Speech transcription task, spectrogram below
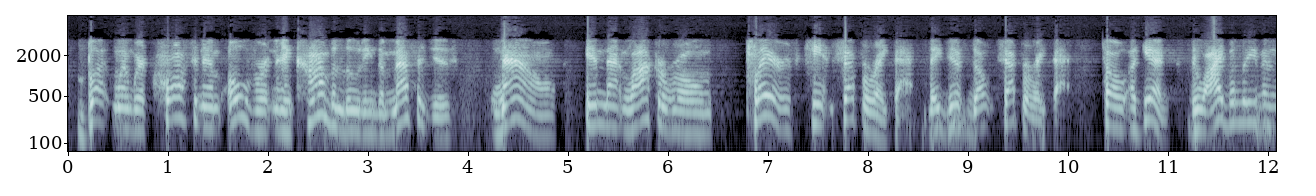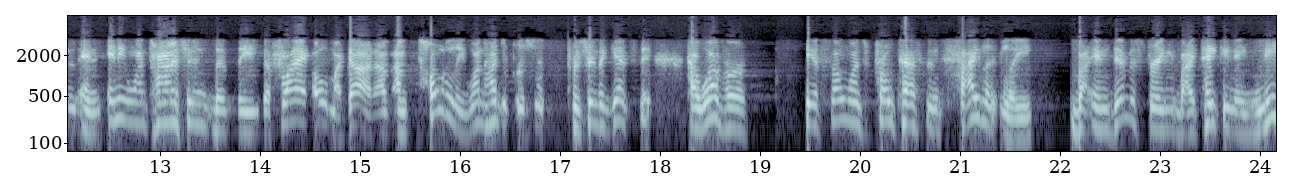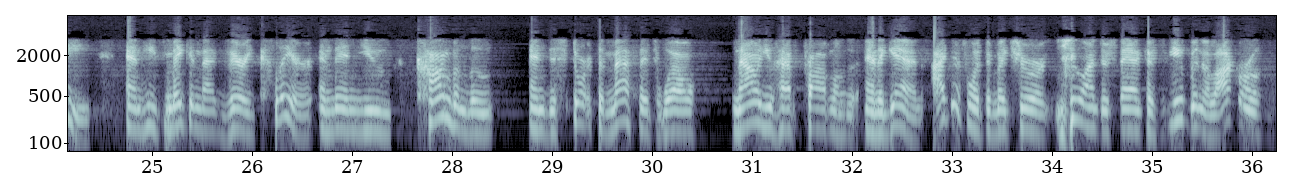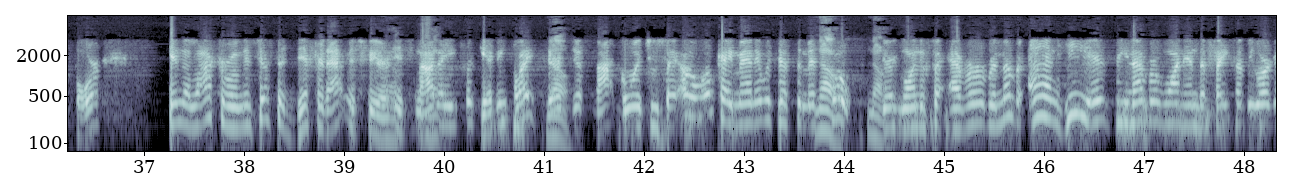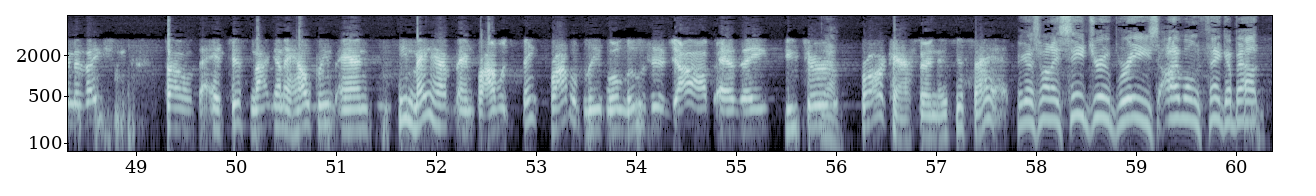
But when we're crossing them over and convoluting the messages, now in that locker room, players can't separate that. They just don't separate that. So again, do I believe in, in anyone tarnishing the, the, the flag? Oh my God, I'm, I'm totally 100% against it. However, if someone's protesting silently by and demonstrating by taking a knee, and he's making that very clear, and then you convolute and distort the message, well, now you have problems. And again, I just want to make sure you understand because you've been in the locker room before. In the locker room, it's just a different atmosphere. No, it's not no. a forgiving place. They're No. just not going to say, "Oh, okay, man, it was just a misspoke." no. They're going to forever remember. And he is the number one in the face of the organization. So it's just not going to help him. And he may have, and I would think probably will lose his job as a future Yeah. broadcaster. And it's just sad. Because when I see Drew Brees, I won't think about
